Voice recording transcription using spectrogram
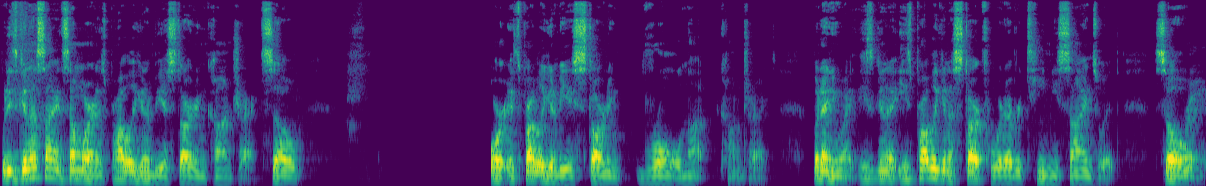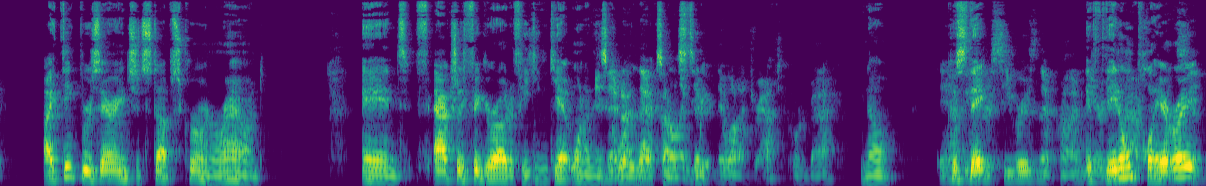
but he's going to sign somewhere, and it's probably going to be a starting contract. So, or it's probably going to be a starting role, not contract. But anyway, he's gonna he's probably going to start for whatever team he signs with. So right. I think Bruce Arians should stop screwing around. And f- actually figure out if he can get one of these quarterbacks on his team. they, they want to draft a quarterback. No, They have 'Cause these they- receivers in their prime. if they don't play it right, Winston.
